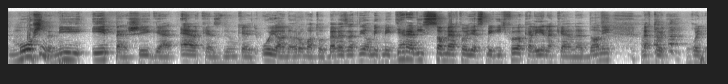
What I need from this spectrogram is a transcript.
Most mi éppenséggel elkezdünk egy olyan rovatot bevezetni, amit még gyere vissza, mert hogy ezt még így föl kell énekelned, Dani, mert hogy, hogy,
